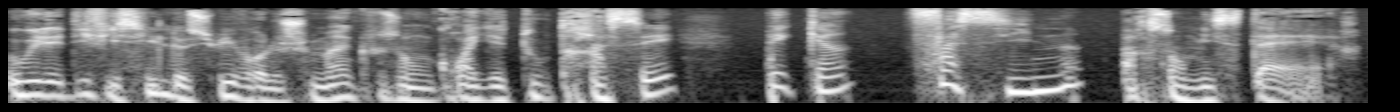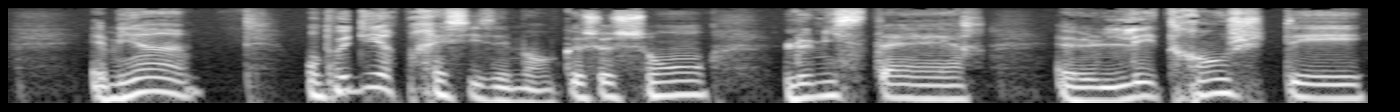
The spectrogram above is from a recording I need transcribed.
où il est difficile de suivre le chemin que l'on croyait tout tracé. Pékin fascine par son mystère. Eh bien, on peut dire précisément que ce sont le mystère, euh, l'étrangeté,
